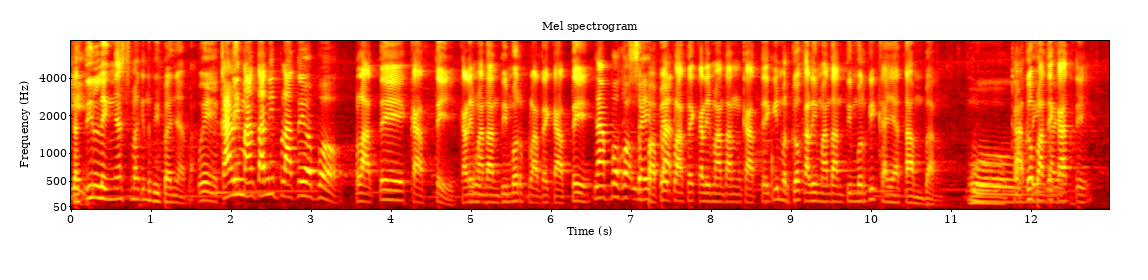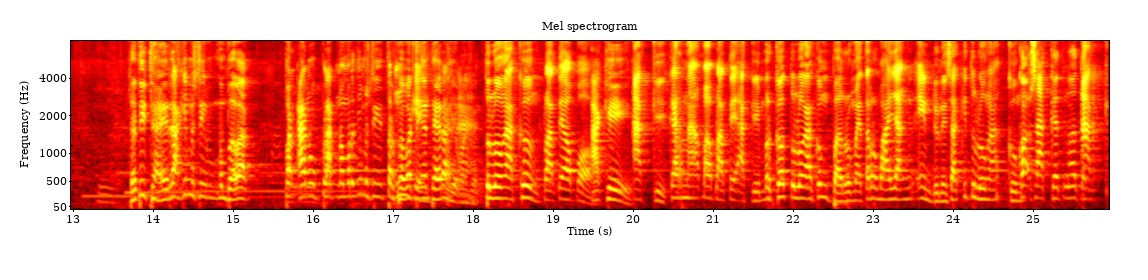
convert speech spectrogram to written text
Jadi linknya semakin lebih banyak, Pak. Weh, Kalimantan ini plate apa? Plate KT, Kalimantan Timur plate KT. Nyapa kok Sebabnya plate Kalimantan KT iki mergo Kalimantan Timur ki kaya tambang. Oh, Mergo KT, plate KT. Jadi daerah ini mesti membawa per, anu plat nomor ini mesti terbawa Mungkin. dengan daerah ya Mas. Tulungagung plate apa? AG. AG. Karena apa plate AG? Mergo Tulungagung barometer wayang Indonesia ki Tulungagung. Kok saged ngoten? AG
